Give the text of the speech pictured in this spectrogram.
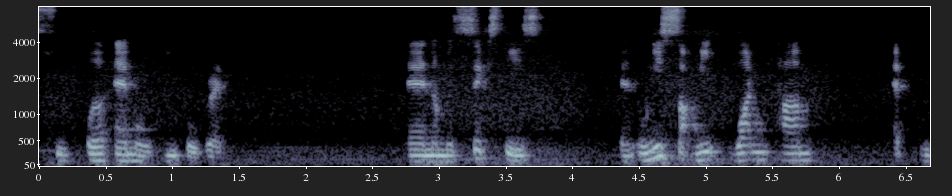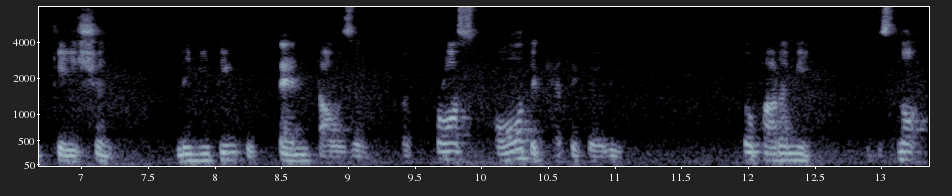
super MOP program. And number six is can only submit one-time application limiting to 10,000 across all the category. So pardon me, it is not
